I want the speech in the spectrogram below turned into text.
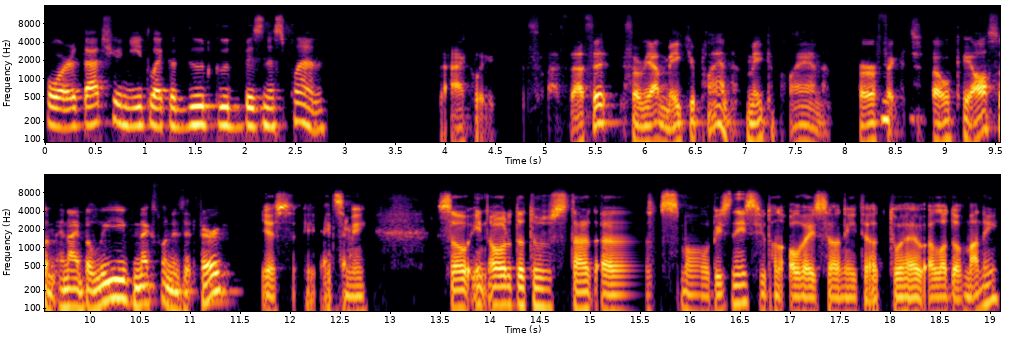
for that you need like a good good business plan. Exactly. So that's, that's it. So yeah make your plan. Make a plan. Perfect. Mm-hmm. okay awesome. And i believe next one is it Ferry? yes it's me. So in order to start a small business, you don't always uh, need uh, to have a lot of money.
